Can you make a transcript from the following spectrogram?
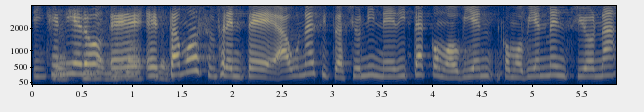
Ingeniero, eh, estamos frente a una situación inédita, como bien, como bien menciona.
